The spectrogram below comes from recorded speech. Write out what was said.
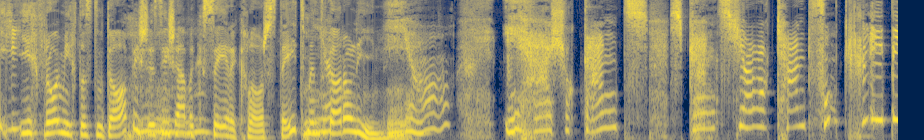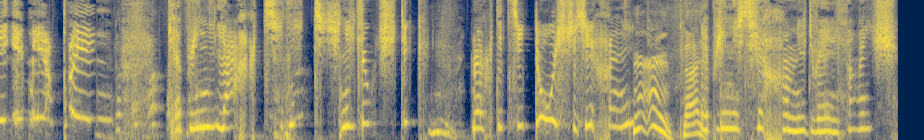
ich freue mich, dass du da bist. Es ist eben ein sehr klares Statement, Ja. Caroline. Ja, ich habe schon ganz, das ganze Jahr die Hand vom Klibi in mir drin. Da bin ich lacht sie nicht, ist nicht lustig. Möchten Sie duschen? Sicher nicht. Da Nein, bin ich sicher nicht wählerisch,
